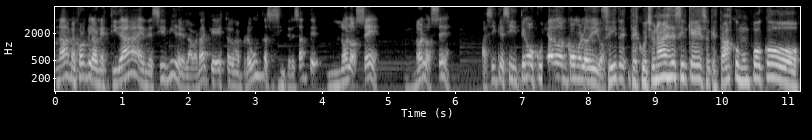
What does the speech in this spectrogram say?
nada mejor que la honestidad en decir, mire, la verdad que esto que me preguntas es interesante, no lo sé, no lo sé. Así que sí, tengo cuidado en cómo lo digo. Sí, te, te, escuché una vez decir que eso, que estabas como un poco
